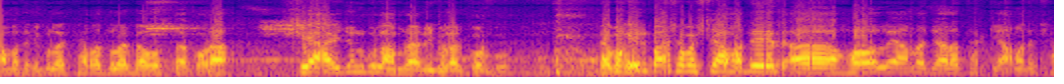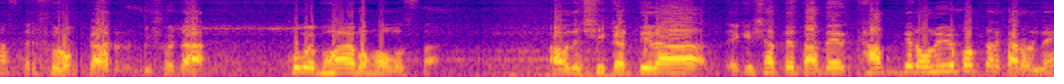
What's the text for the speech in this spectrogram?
আমাদের এগুলো খেলাধুলার ব্যবস্থা করা, সেই আয়োজনগুলো আমরা রেগুলার করব। এবং এর পাশাপাশি আমাদের হলে আমরা যারা থাকি, আমাদের স্বাস্থ্যের সুরক্ষার বিষয়টা খুবই ভয়াবহ অবস্থা। আমাদের শিক্ষার্থীরা একই সাথে তাদের খাদ্যের অনিরাপত্তার কারণে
